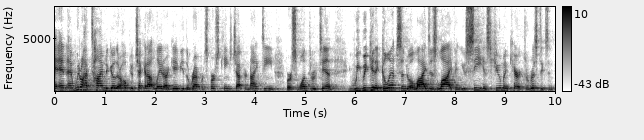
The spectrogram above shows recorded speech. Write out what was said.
And, and, we don't have time to go there. I hope you'll check it out later. I gave you the reference, 1 Kings chapter 19, verse 1 through 10. We, we get a glimpse into Elijah's life, and you see his human characteristics and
